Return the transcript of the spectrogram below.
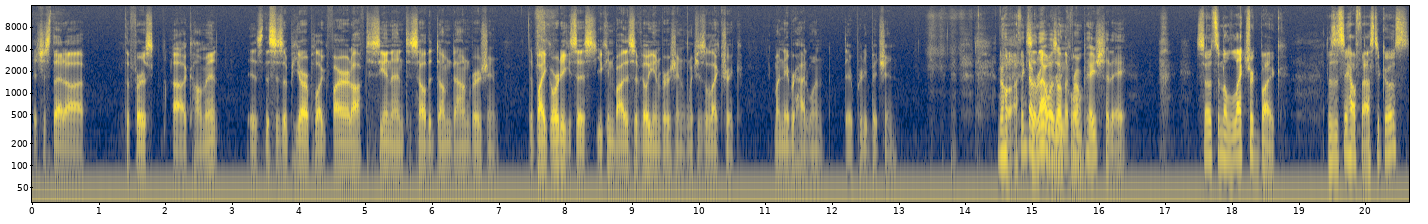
It's just that uh, the first uh, comment is this is a PR plug fired off to CNN to sell the dumbed down version. The bike already exists. You can buy the civilian version, which is electric. My neighbor had one. They're pretty bitchin'. No, I think that so really that was really on the cool. front page today. So it's an electric bike. Does it say how fast it goes?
